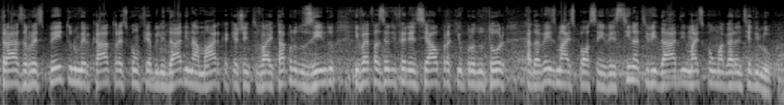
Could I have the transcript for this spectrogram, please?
traz respeito no mercado, traz confiabilidade na marca que a gente vai estar tá produzindo e vai fazer o diferencial para que o produtor cada vez mais possa investir na atividade, mas com uma garantia de lucro.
